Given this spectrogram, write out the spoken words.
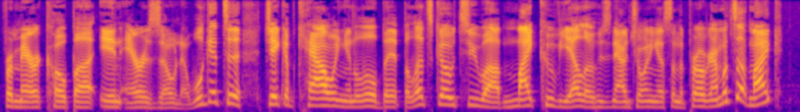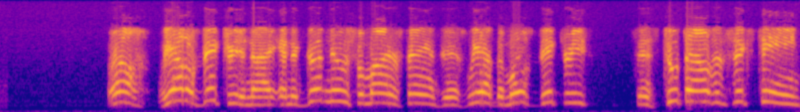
from Maricopa in Arizona. We'll get to Jacob Cowing in a little bit, but let's go to uh, Mike Cuviello, who's now joining us on the program. What's up, Mike? Well, we have a victory tonight, and the good news for Miner fans is we have the most victories since 2016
